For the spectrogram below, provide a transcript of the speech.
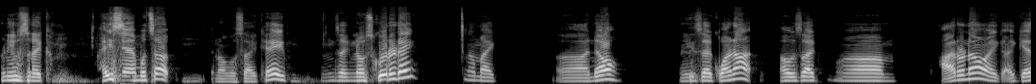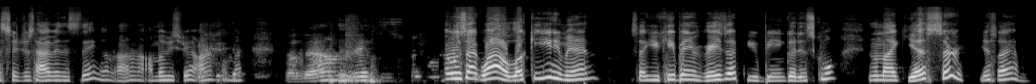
and he was like, "Hey Sam, what's up?" And I was like, "Hey." He's like, "No school today." I'm like, uh, no. And he's like, why not? I was like, um, I don't know. I, I guess they're just having this thing. I don't, I don't know. I'm gonna be straight. I don't know, man. Now, now they- I was like, wow, lucky you, man. It's like you keeping your grades up, you being good in school. And I'm like, yes, sir. Yes, I am.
